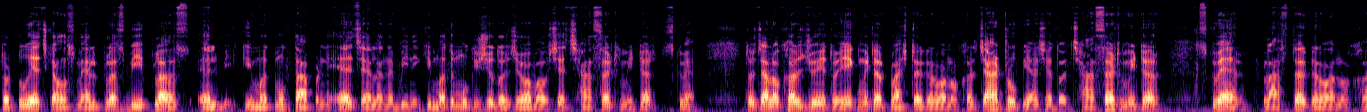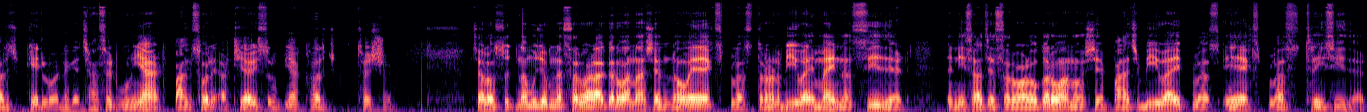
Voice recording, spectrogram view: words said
તો ટુ એચ કાઉન્સમાં L plus B plus L B. કિંમત મૂકતા આપણને એચ, એલ અને બીની કિંમત મૂકીશું તો જવાબ આવશે છાસઠ મીટર સ્ક્વેર. તો ચાલો, ખર્ચ જોઈએ તો એક મીટર પ્લાસ્ટર કરવાનો ખર્ચ આઠ રૂપિયા છે. તો છાસઠ મીટર સ્ક્વેર પ્લાસ્ટર કરવાનો ખર્ચ કેટલો? એટલે કે છાસઠ ગુણ્યા આઠ, પાંચસો ને અઠ્યાવીસ રૂપિયા ખર્ચ થશે. ચાલો, સૂચના મુજબના સરવાળા કરવાના છે નવ એક્સ પ્લસ ત્રણ B Y minus C Z. એની સાથે સરવાળો કરવાનો છે પાંચ B Y plus A X plus three C Z.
